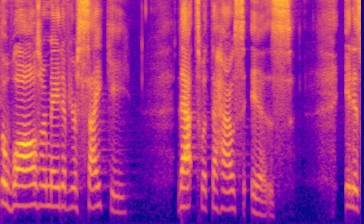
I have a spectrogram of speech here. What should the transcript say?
The walls are made of your psyche. That's what the house is. It is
